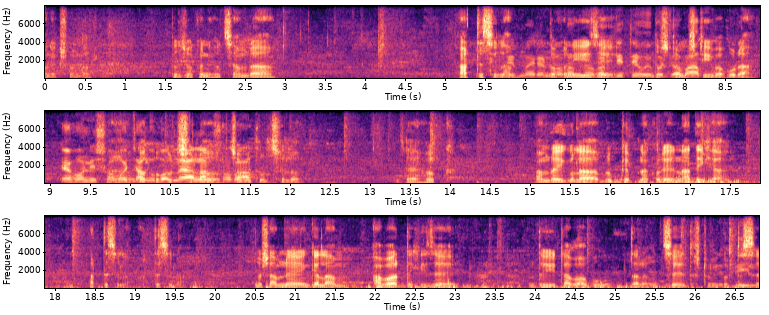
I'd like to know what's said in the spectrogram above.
অনেক সুন্দর। তো যখনই হচ্ছে আমরা হাঁটতেছিলাম তখনই এই যে দুষ্ট মিষ্টি বাবুরা এখনই সময় চালু গল্প করছিল ছবি তুলছিল। যাই হোক আমরা এগুলা ব্রুককেপ না করে না দেখা হাঁটতেছিলাম হাঁটতেছিলাম। তো সামনে গেলাম আবার দেখি যে দুইটা বাবু তারা হচ্ছে দুষ্টুমি করতেছে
